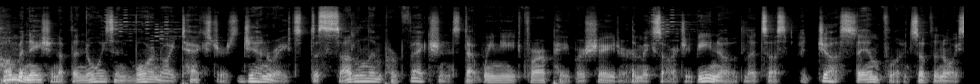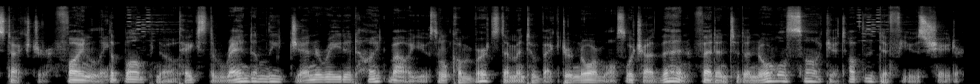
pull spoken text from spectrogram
Combination of the noise and Voronoi textures generates the subtle imperfections that we need for our paper shader. The Mix RGB node lets us adjust the influence of the noise texture. Finally, the bump node takes the randomly generated height values and converts them into vector normals, which are then fed into the normal socket of the diffuse shader.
